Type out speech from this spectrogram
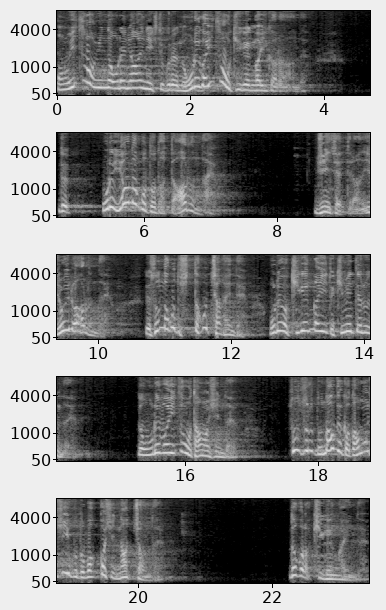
あの、いつもみんな俺に会いに来てくれるの、俺がいつも機嫌がいいからなんだよ。で、俺嫌なことだってあるんだよ。人生ってのは、ね、いろいろあるんだよ。で、そんなこと知ったこっちゃないんだよ。俺は機嫌がいいと決めてるんだよ。で俺はいつも楽しいんだよ。そうするとなぜか楽しいことばっかしになっちゃうんだよ。だから機嫌がいいんだよ。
